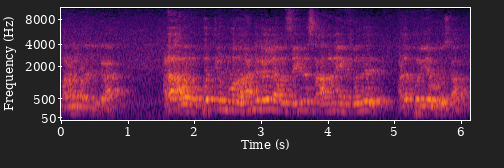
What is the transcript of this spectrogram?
மரணம் அடைஞ்சிருக்கிறாங்க. ஆனால் அவர் முப்பத்தி ஒன்பது ஆண்டுகளில் அவர் செய்த சாதனை என்பது அளப்பரிய ஒரு சாதனை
